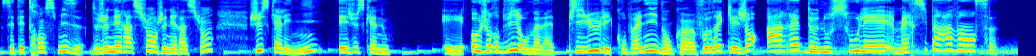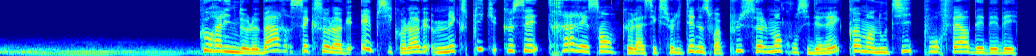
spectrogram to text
s'était transmise de génération en génération jusqu'à Lénie et jusqu'à nous. Et aujourd'hui, on a la pilule et compagnie, donc euh, faudrait que les gens arrêtent de nous saouler. Merci par avance. Coraline Delebar, sexologue et psychologue, m'explique que c'est très récent que la sexualité ne soit plus seulement considérée comme un outil pour faire des bébés.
